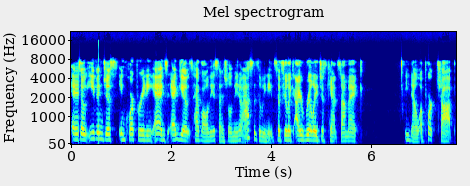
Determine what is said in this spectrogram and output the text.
And so even just incorporating eggs, egg yolks have all the essential amino acids that we need. So if you're like, I really just can't stomach, you know, a pork chop.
